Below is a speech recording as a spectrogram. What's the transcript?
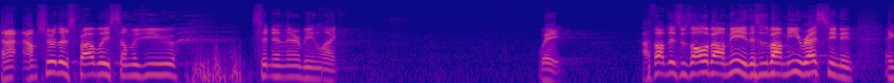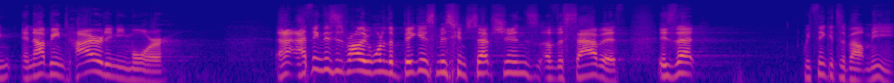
And I, I'm sure there's probably some of you sitting in there being like, wait, I thought this was all about me. This is about me resting and, and, and not being tired anymore. And I, I think this is probably one of the biggest misconceptions of the Sabbath is that we think it's about me,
